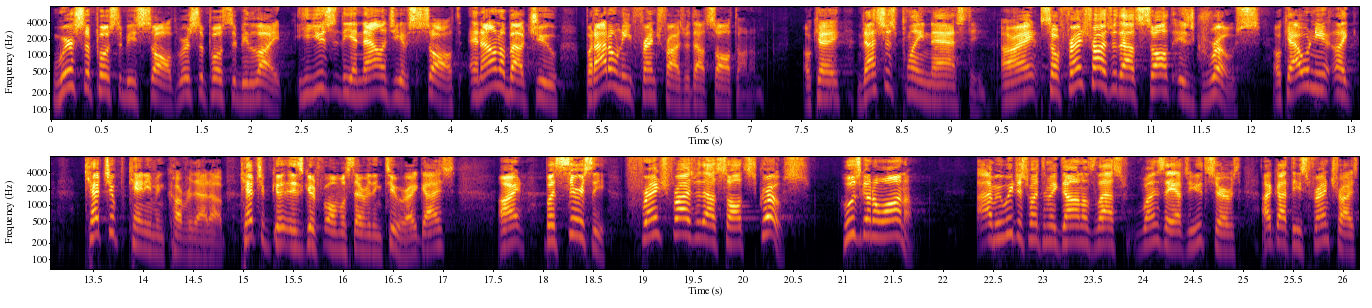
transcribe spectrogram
We're supposed to be salt. We're supposed to be light. He uses the analogy of salt. And I don't know about you, but I don't eat french fries without salt on them. Okay? That's just plain nasty. All right? So french fries without salt is gross. Okay? I wouldn't even, like, Ketchup can't even cover that up. Ketchup is good for almost everything, too, right, guys? All right? But seriously, French fries without salt's gross. Who's going to want them? I mean, we just went to McDonald's last Wednesday after youth service. I got these French fries.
